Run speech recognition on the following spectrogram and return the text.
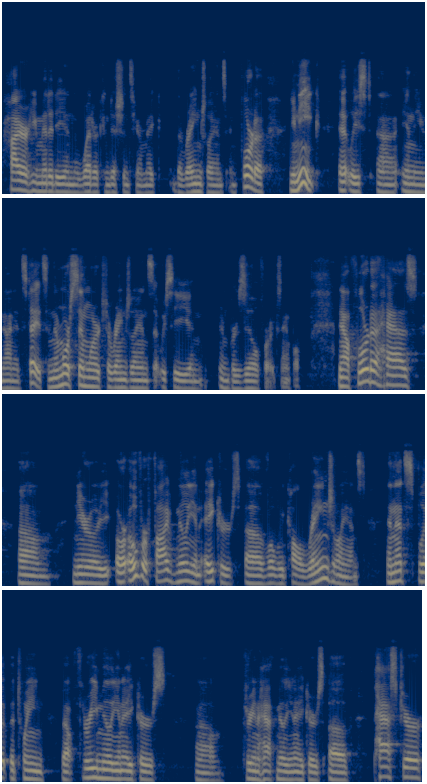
higher humidity and the wetter conditions here make the rangelands in Florida unique, at least uh, in the United States. And they're more similar to rangelands that we see in, in Brazil, for example. Now, Florida has um, nearly or over 5 million acres of what we call rangelands, and that's split between about 3 million acres um, three and a half million acres of pasture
